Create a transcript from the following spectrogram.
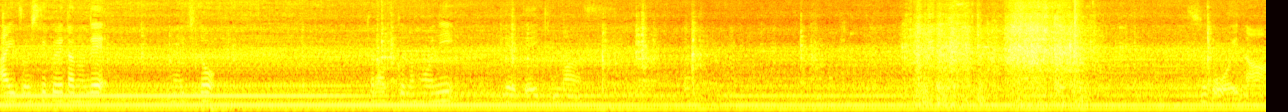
合図をしてくれたのでもう一度トラックの方に入れていきます。すごいな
